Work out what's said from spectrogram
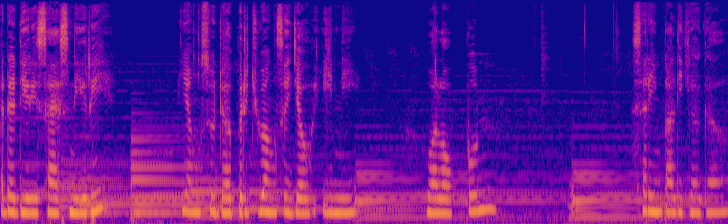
pada diri saya sendiri yang sudah berjuang sejauh ini, walaupun sering kali gagal,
